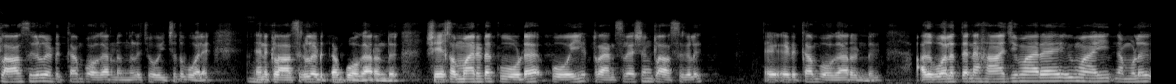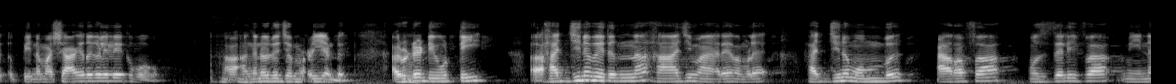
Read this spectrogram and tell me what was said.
ക്ലാസ്സുകൾ എടുക്കാൻ പോകാറുണ്ട്. നിങ്ങൾ ചോദിച്ചതുപോലെ ഞാൻ ക്ലാസ്സുകൾ എടുക്കാൻ പോകാറുണ്ട്. ഷേഖന്മാരുടെ കൂടെ പോയി ട്രാൻസ്ലേഷൻ ക്ലാസ്സുകൾ എടുക്കാൻ പോകാറുണ്ട്. അതുപോലെ തന്നെ ഹാജിമാരുമായി നമ്മൾ പിന്നെ മഷായറുകളിലേക്ക് പോകും. അങ്ങനെ ഒരു ജമറിയുണ്ട് അവരുടെ ഡ്യൂട്ടി ഹജ്ജിന് വരുന്ന ഹാജിമാരെ നമ്മൾ ഹജ്ജിന് മുമ്പ് അറഫ മുസ്ദലിഫ മിന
